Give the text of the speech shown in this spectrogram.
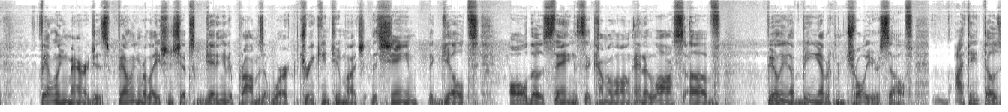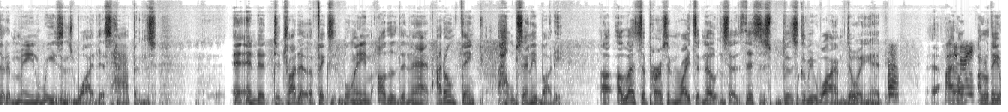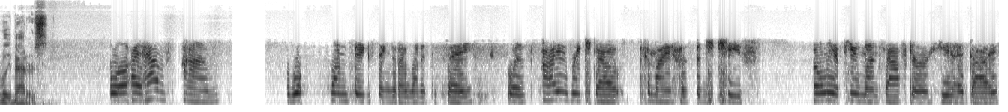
failing marriages, failing relationships, getting into problems at work, drinking too much, the shame, the guilt, all those things that come along, and a loss of feeling of being able to control yourself. I think those are the main reasons why this happens. And, to, to, try to fix blame other than that, I don't think helps anybody. Uh, unless the person writes a note and says, "This is specifically why I'm doing it," I don't. I, I, don't think it really matters. Well, I have um, one big thing that I wanted to say was I reached out to my husband's chief only a few months after he had died.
